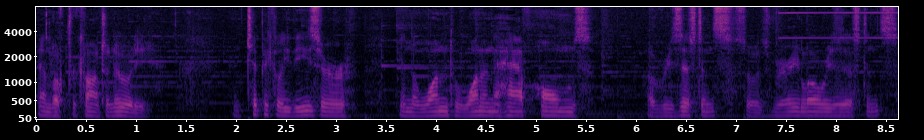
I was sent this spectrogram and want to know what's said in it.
and look for continuity. And typically these are in the one to one and a half ohms of resistance, so it's very low resistance.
